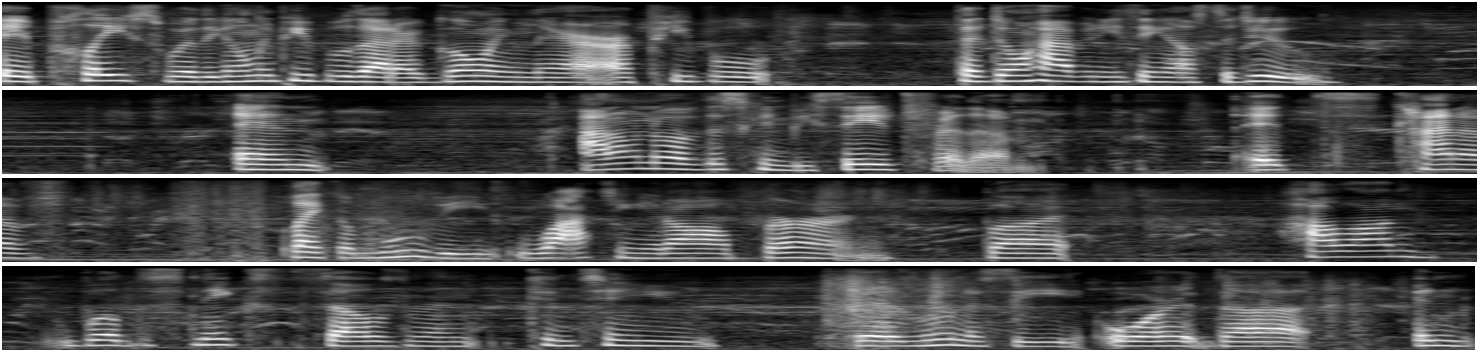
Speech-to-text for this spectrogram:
a place where the only people that are going there are people that don't have anything else to do. And I don't know if this can be saved for them. It's kind of like a movie watching it all burn but how long will the snake salesman continue their lunacy or the in,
